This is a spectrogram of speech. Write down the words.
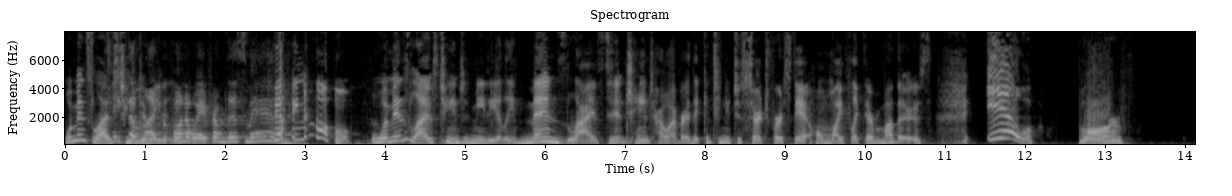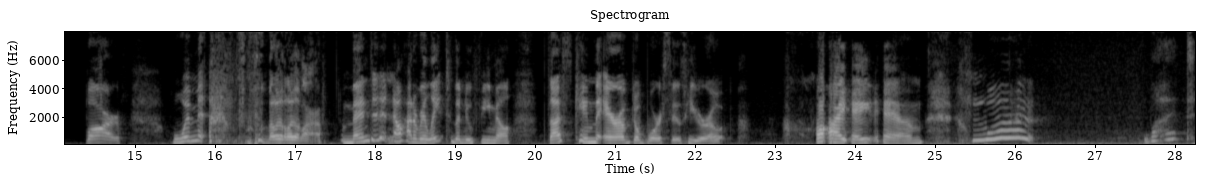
Women's lives Take the change immediately. microphone away from this man. I know. Women's lives changed immediately. Men's lives didn't change, however. They continued to search for a stay at home wife like their mothers. Ew! Barf! Barf. Women. Men didn't know how to relate to the new female. Thus came the era of divorces, he wrote. I hate him. What? What?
